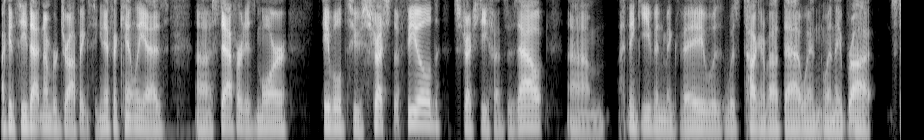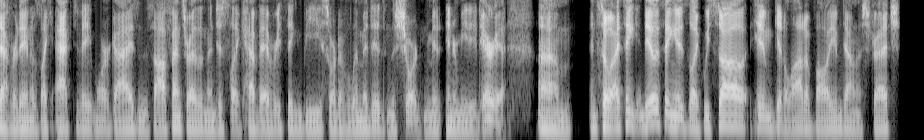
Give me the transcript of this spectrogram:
I could see that number dropping significantly as uh, Stafford is more able to stretch the field, stretch defenses out. Um, I think even McVay was was talking about that when when they brought Stafford in. It was like activate more guys in this offense rather than just like have everything be sort of limited in the short and mid- intermediate area. Um, and so I think the other thing is like we saw him get a lot of volume down the stretch.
